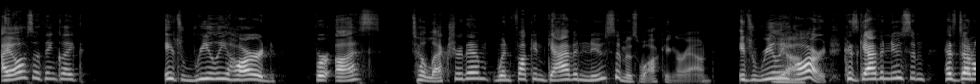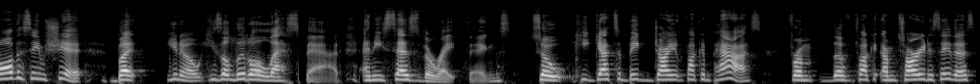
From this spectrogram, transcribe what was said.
i also think like it's really hard for us to lecture them when fucking gavin newsom is walking around. It's really Yeah. hard because gavin newsom has done all the same shit but you know, he's a little less bad and he says the right things. So he gets a big giant fucking pass from the fucking I'm sorry to say this,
